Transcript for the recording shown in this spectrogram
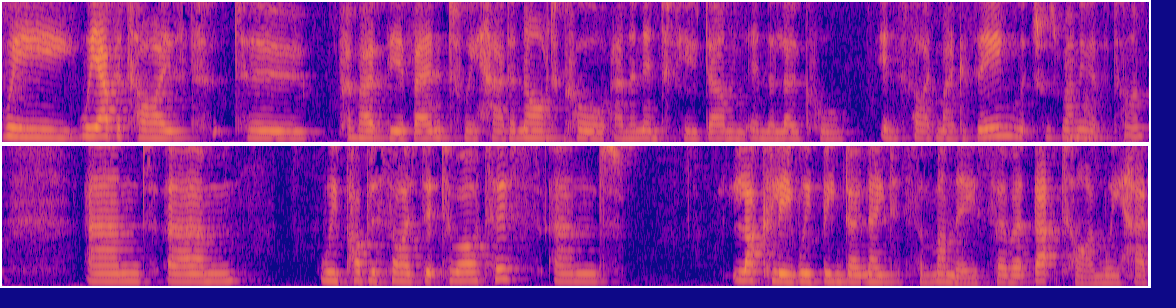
We we advertised to promote the event. We had an article and an interview done in the local Inside magazine, which was running at the time, and um, we publicised it to artists. And luckily, we'd been donated some money, so at that time we had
